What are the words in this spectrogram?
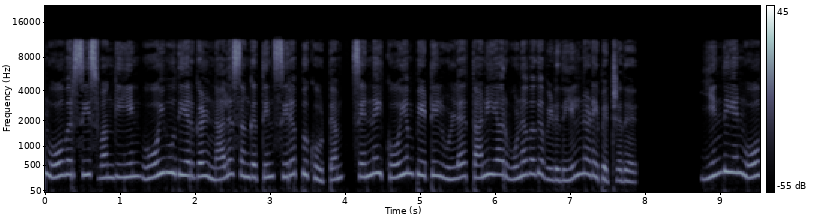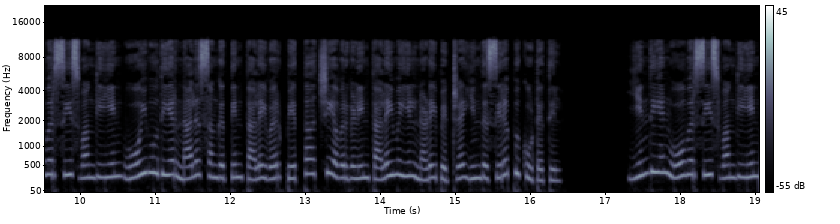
ஓவர்சீஸ் வங்கியின் ஓய்வூதியர்கள் நல சங்கத்தின் சிறப்பு கூட்டம் சென்னை கோயம்பேட்டில் உள்ள தனியார் உணவக விடுதியில் நடைபெற்றது. இந்தியன் ஓவர்சீஸ் வங்கியின் ஓய்வூதியர் நல சங்கத்தின் தலைவர் பெத்தாச்சி அவர்களின் தலைமையில் நடைபெற்ற இந்த சிறப்பு கூட்டத்தில் இந்தியன் ஓவர்சீஸ் வங்கியின்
